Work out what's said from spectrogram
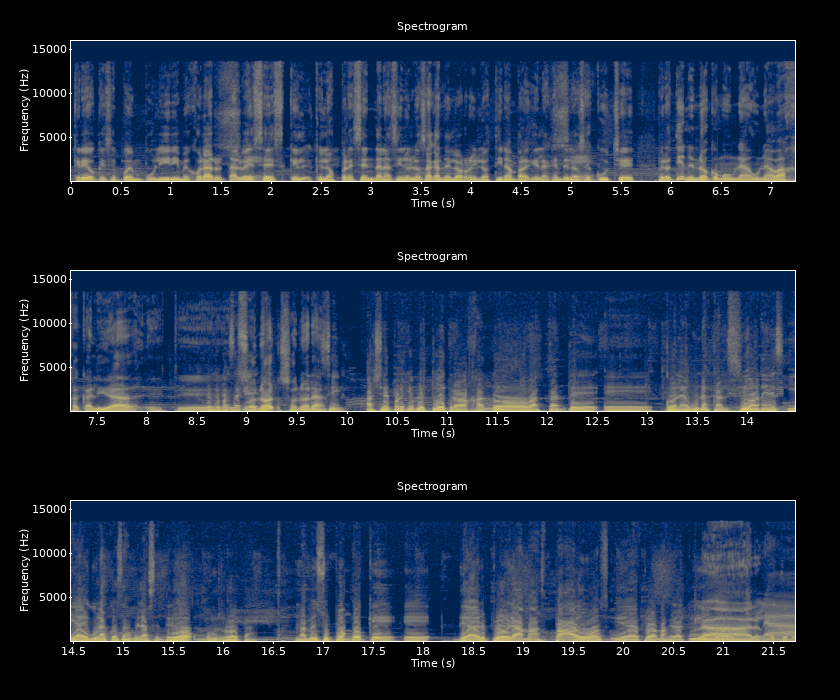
creo que se pueden pulir y mejorar, tal Sí. vez es que, que los presentan así, los sacan del horno y los tiran para que la gente Sí. los escuche, pero tienen, ¿no? Como una, una baja calidad este, Lo que pasa que- sonor- sonora. Sí, ayer por ejemplo estuve trabajando bastante eh, con algunas canciones y algunas cosas me las entregó muy rota. También supongo que eh, de haber programas pagos y de haber programas gratuitos. Claro. Hay como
